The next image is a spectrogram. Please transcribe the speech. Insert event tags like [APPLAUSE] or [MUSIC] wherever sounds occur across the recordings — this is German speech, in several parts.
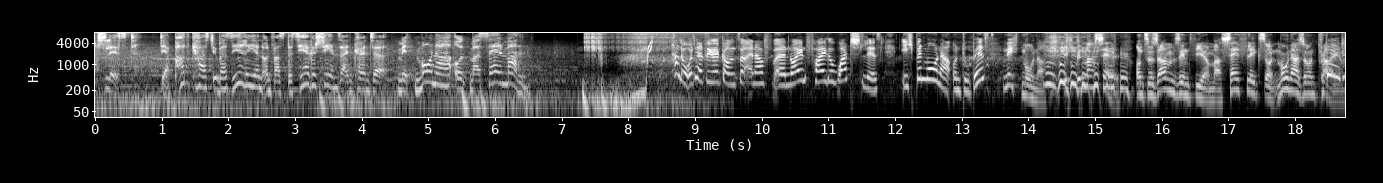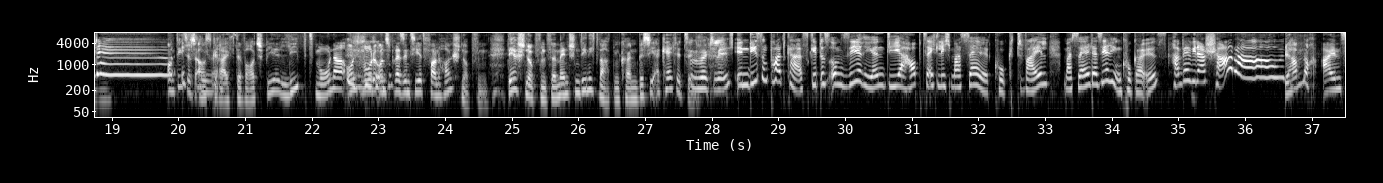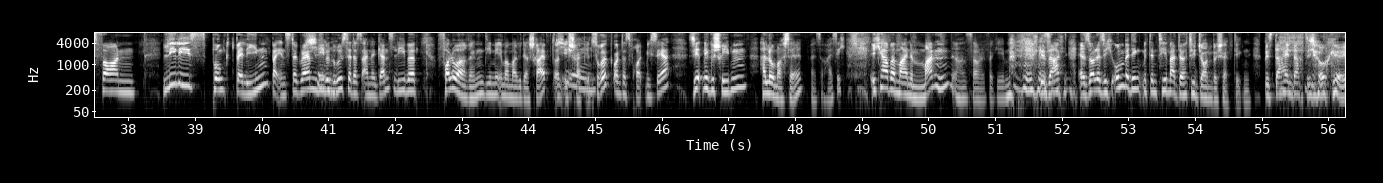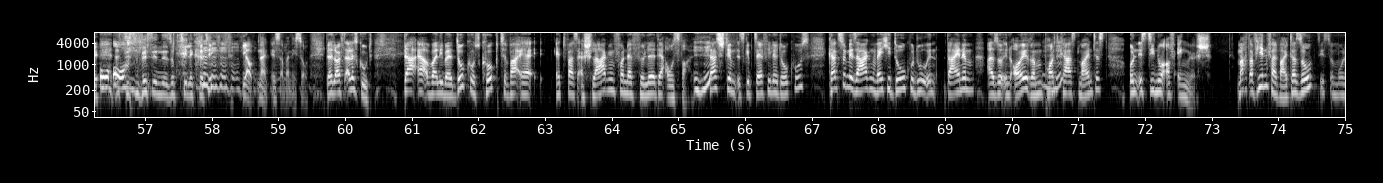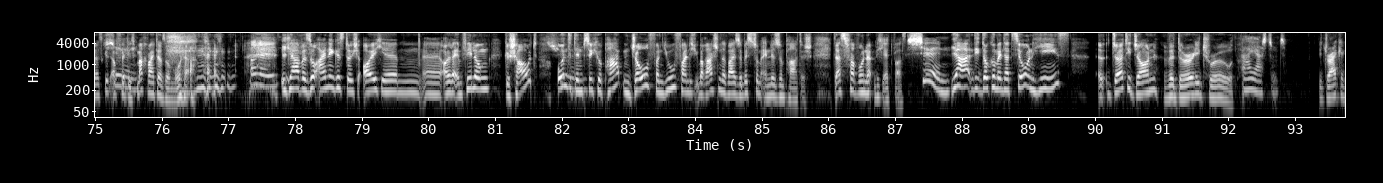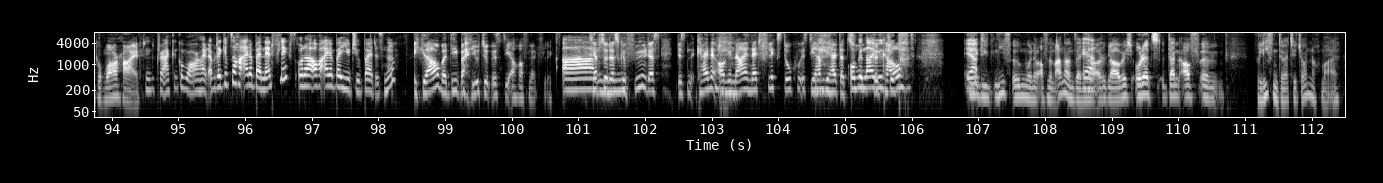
Watchlist. Der Podcast über Serien und was bisher geschehen sein könnte. Mit Mona und Marcel Mann. Hallo und herzlich willkommen zu einer äh, neuen Folge Watchlist. Ich bin Mona und du bist? Nicht Mona, ich bin Marcel. [LAUGHS] und zusammen sind wir Marcel Flix und Mona Sohn Prime. Und dieses ausgereifte Wortspiel liebt Mona und wurde uns [LAUGHS] präsentiert von Heuschnupfen. Der Schnupfen für Menschen, die nicht warten können, bis sie erkältet sind. Wirklich? In diesem Podcast geht es um Serien, die hauptsächlich Marcel guckt, weil Marcel der Seriengucker ist. Haben wir wieder Shoutout? Wir haben noch eins von lilis.berlin bei Instagram. Schön. Liebe Grüße, das ist eine ganz liebe Followerin, die mir immer mal wieder schreibt. Und ich Schön. schreibe ihr zurück und das freut mich sehr. Sie hat mir geschrieben, hallo Marcel, weil so heiße ich. Ich habe meinem Mann, oh, sorry, vergeben, [LAUGHS] gesagt, er solle sich unbedingt mit dem Thema Dirty John beschäftigen. Bis dahin dachte ich, okay, oh. das ist ein bisschen eine subtile Kritik. Glaub, nein, ist aber nicht so. Da läuft alles gut. Da er aber lieber Dokus guckt, war er etwas erschlagen von der Fülle der Auswahl. Das stimmt, es gibt sehr viele Dokus. Kannst du mir sagen, welche Doku du in deinem, also in eurem Podcast meintest und ist die nur auf Englisch? Macht auf jeden Fall weiter so. Siehst du, Mona, es geht auch für Schön. dich. Mach weiter so, Mona. [LAUGHS] Ich habe so einiges durch euch, ähm, äh, eure Empfehlungen geschaut und den Psychopathen Joe von You fand ich überraschenderweise bis zum Ende sympathisch. Das verwundert mich etwas. Schön. Ja, die Dokumentation hieß äh, Dirty John, The Dirty Truth. Ah ja, stimmt. Die dreckige Wahrheit. Die Dragon Warhead. Aber da gibt's auch eine bei Netflix oder auch eine bei YouTube, beides, ne? Ich glaube, die bei YouTube ist die auch auf Netflix. Ah, ich habe so das Gefühl, dass das keine original Netflix-Doku ist. Die haben die halt dazu Original YouTube. gekauft. [LAUGHS] Ja. Nee, die lief irgendwo auf einem anderen Sender, Ja. glaube ich. Oder dann auf, ähm, wo lief denn Dirty John nochmal?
